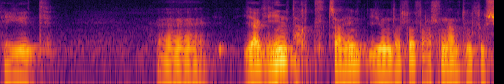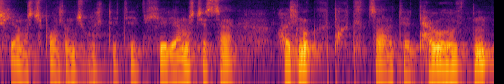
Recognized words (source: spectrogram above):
Тэгээд яг энэ тогтолцоо энэ юунд бол олон нам төлөвшөх ямар ч боломжгүй л дээ. Тэгэхээр ямар ч хэсэн холимог тогтолцоо тий 50% нь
